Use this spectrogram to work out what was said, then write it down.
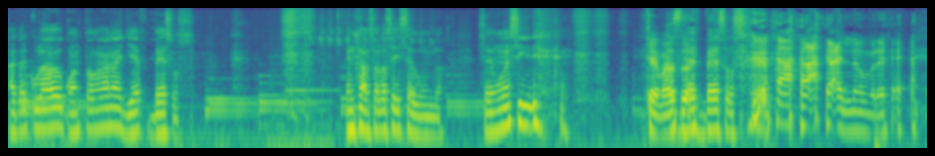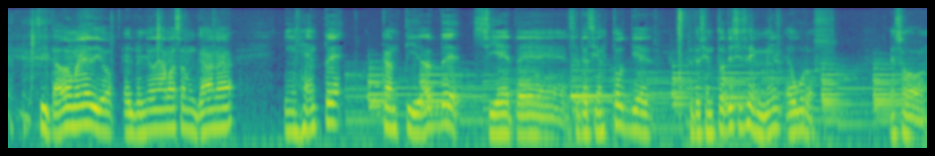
ha calculado cuánto gana Jeff Bezos en tan solo 6 segundos. Según el si- ¿Qué pasa? Jeff Bezos, el nombre. citado medio, el dueño de Amazon gana ingente cantidad de 7, 710, 716 mil euros. Eso,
